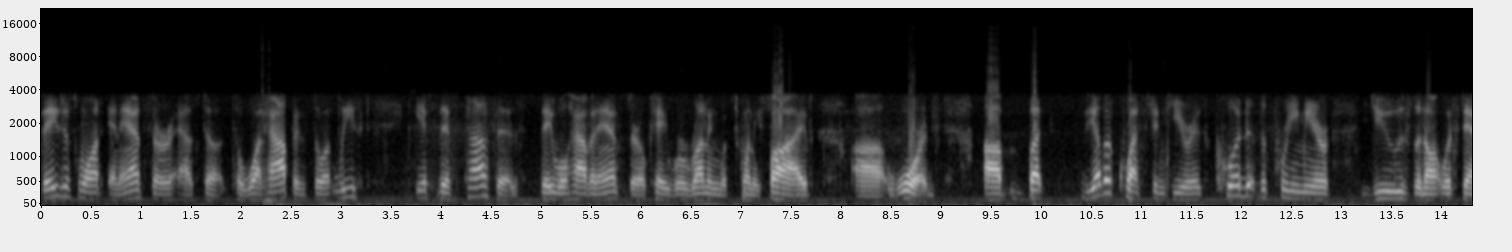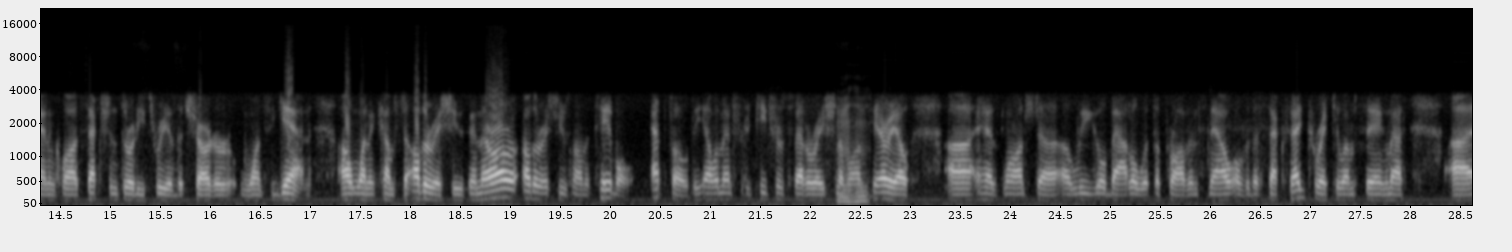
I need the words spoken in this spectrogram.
they just want an answer as to, to what happens. So at least if this passes, they will have an answer. Okay, we're running with 25 uh, wards. Uh, but the other question here is could the premier use the notwithstanding clause, section 33 of the charter, once again uh, when it comes to other issues? And there are other issues on the table. ETFO, the Elementary Teachers Federation of mm-hmm. Ontario, uh, has launched a, a, legal battle with the province now over the sex ed curriculum, saying that uh,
